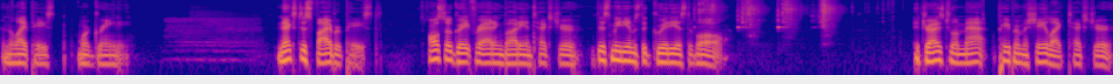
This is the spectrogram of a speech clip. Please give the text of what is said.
and the light paste more grainy. Next is fiber paste. Also great for adding body and texture, this medium is the grittiest of all. It dries to a matte paper mache like texture,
